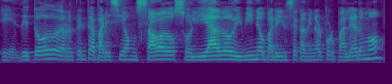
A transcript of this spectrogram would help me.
eh, de todo de repente aparecía un sábado soleado, divino para irse a caminar por Palermo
